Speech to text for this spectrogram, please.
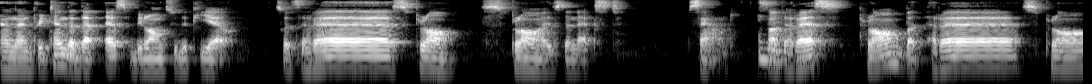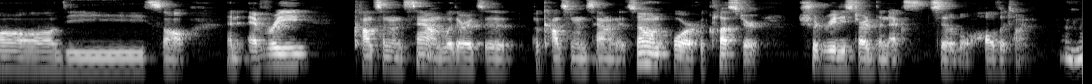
and then pretend that that s belongs to the pl. So it's resplend. Splen is the next sound. It's not res plan, but resplendissant. And every consonant sound, whether it's a, a consonant sound on its own or a cluster, should really start the next syllable all the time. Mm-hmm.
